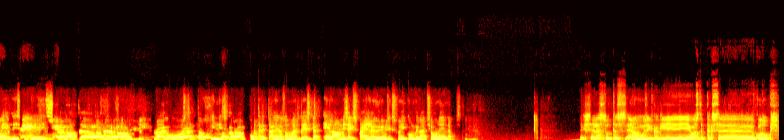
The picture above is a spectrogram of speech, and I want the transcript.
meie Facebooki üks vaataja Tarmo praegu ostetav kinnisvara, korterid Tallinnas on mõeldud eeskätt elamiseks, väljaüürimiseks või kombinatsioon eelnevast eks selles suhtes enamus ikkagi ostetakse koduks.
